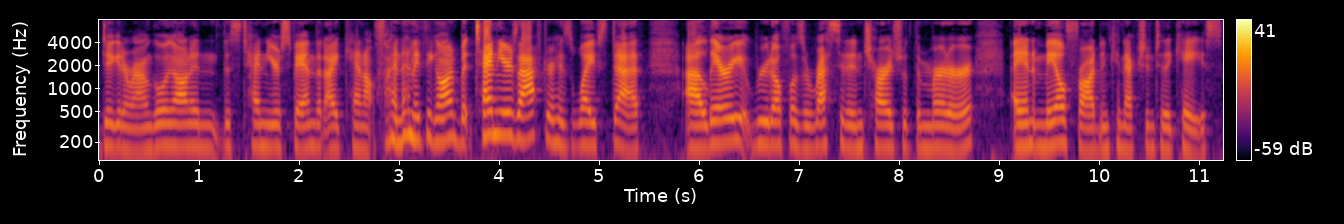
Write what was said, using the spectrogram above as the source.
digging around going on in this 10 year span that I cannot find anything on. But 10 years after his wife's death, uh, Larry Rudolph was arrested and charged with the murder and mail fraud in connection to the case.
